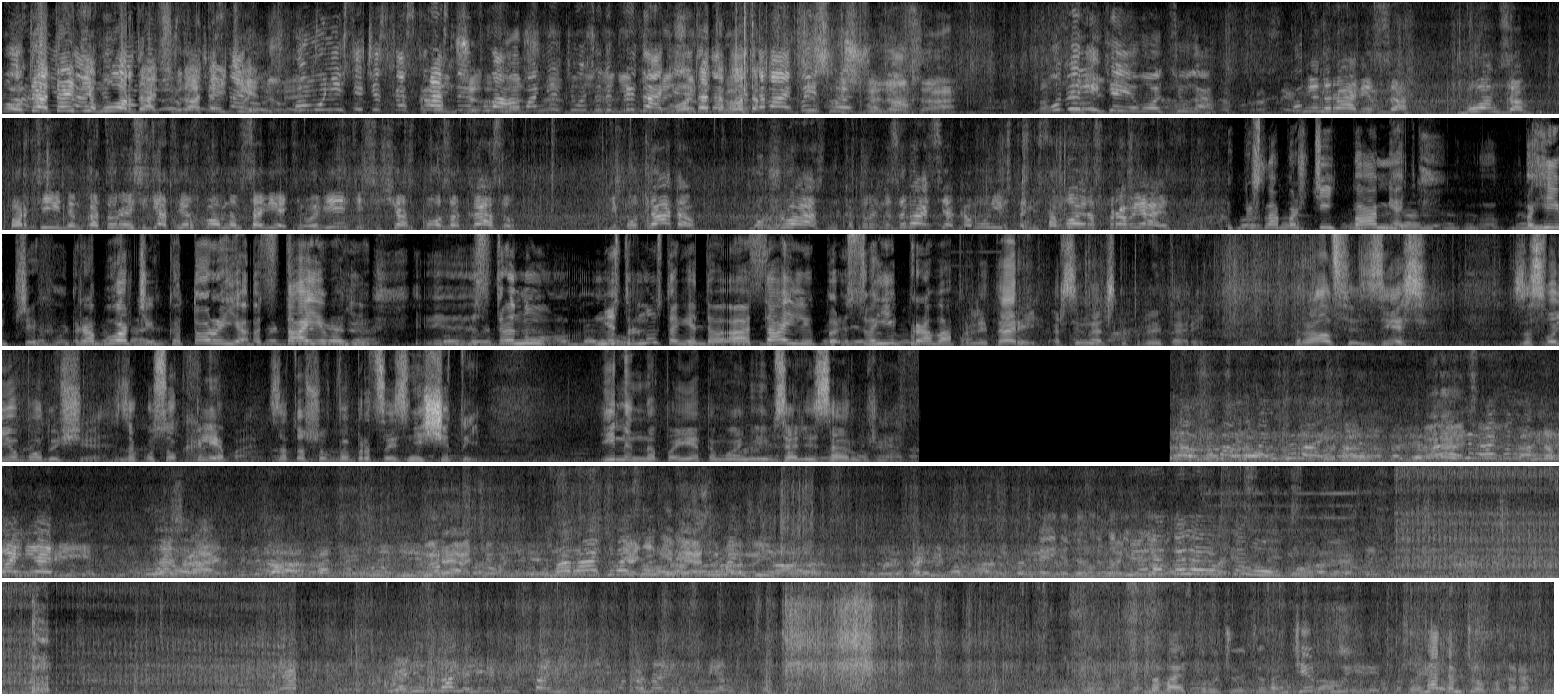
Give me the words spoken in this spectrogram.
Вот, ты отойди, морда отсюда, отойди. Коммунистическая с красным флагом, а нечего сюда предать. Вот это, вот это. Давай, быстро сюда. Уберите его отсюда. Мне нравится бонзам партийным, которые сидят в Верховном Совете. Вы видите, сейчас по заказу депутатов буржуазных, которые называют себя коммунистами, со мной расправляются. Пришла почтить память э, погибших рабочих, которые отстаивали э, страну, не страну Советов, а отстаивали свои права. пролетарий, арсенальский пролетарий, дрался здесь за свое будущее, за кусок хлеба, за то, чтобы выбраться из нищеты. Именно поэтому они взялись за оружие. Давай не ори, угрожай. Я не знаю, я не представитель, мне не показали документы. Давай, скручивай цю ганчірку і на там чого фотографує.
